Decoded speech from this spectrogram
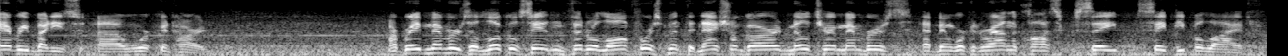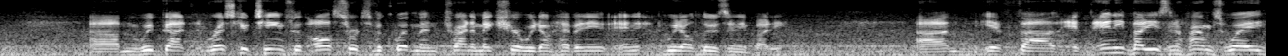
everybody's uh, working hard. Our brave members of local, state, and federal law enforcement, the National Guard, military members have been working around the clock to save, save people. Um, we've got rescue teams with all sorts of equipment trying to make sure we don't have any, any we don't lose anybody. Um, if uh, if anybody's in harm's way,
